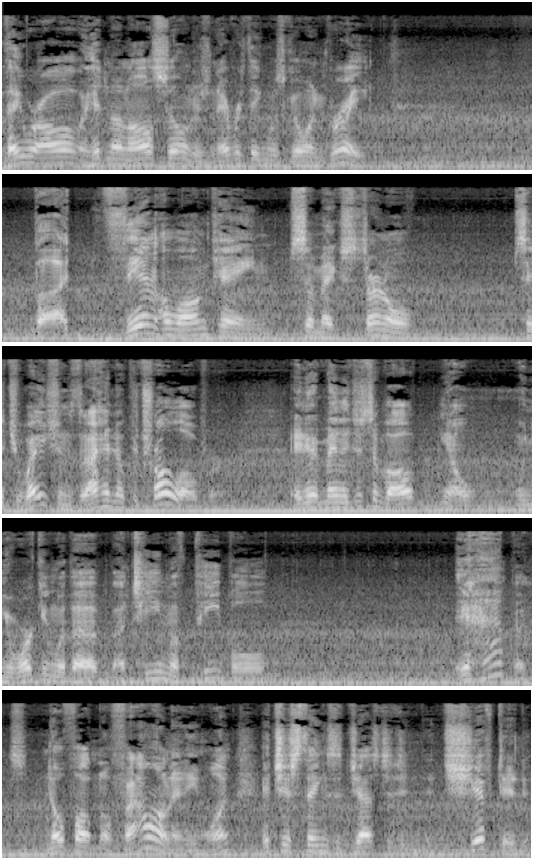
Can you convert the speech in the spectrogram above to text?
they were all hitting on all cylinders and everything was going great. But then along came some external situations that I had no control over. And it mainly just involved, you know, when you're working with a, a team of people, it happens. No fault, no foul on anyone. It's just things adjusted and shifted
